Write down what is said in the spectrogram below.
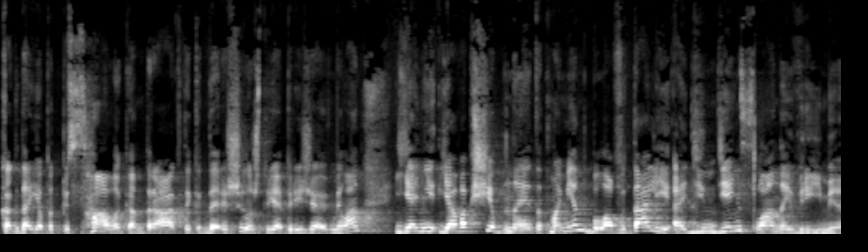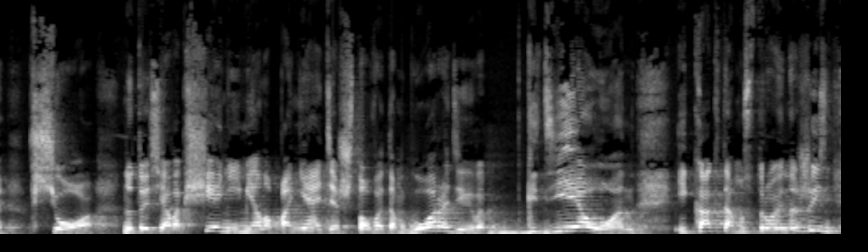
когда я подписала контракты, когда я решила, что я переезжаю в Милан, я, не, я вообще на этот момент была в Италии один день с Ланой в Риме. Все. Ну, то есть я вообще не имела понятия, что в этом городе, где он и как там устроена жизнь.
